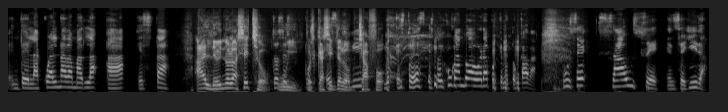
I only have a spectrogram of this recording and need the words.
de la cual nada más la A está. Ah, el de hoy no lo has hecho. Uy, pues casi te lo chafo. Estoy, jugando ahora porque me tocaba. Puse sauce enseguida.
